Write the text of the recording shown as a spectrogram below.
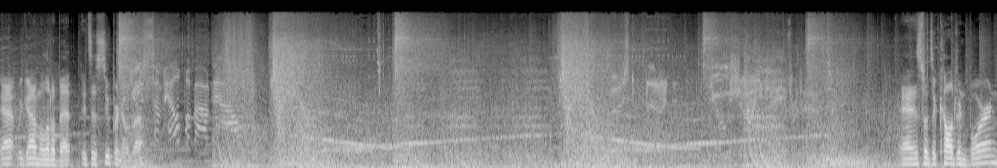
Yeah, we got him a little bit. It's a supernova. Some help about now. First blood. You for that. And this one's a Cauldron Born.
